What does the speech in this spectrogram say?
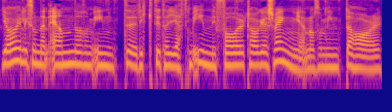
jag är liksom den enda som inte riktigt har gett mig in i företagarsvängen och som inte har...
